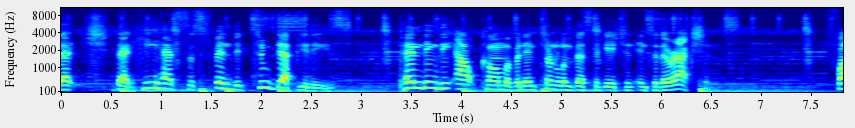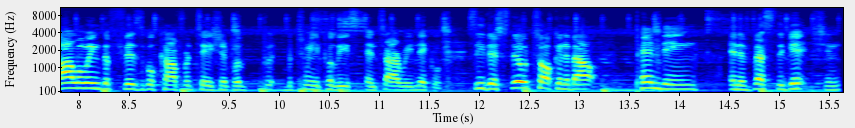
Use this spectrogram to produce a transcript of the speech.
that, that he had suspended two deputies pending the outcome of an internal investigation into their actions. Following the physical confrontation between police and Tyre Nichols. See, they're still talking about pending an investigation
